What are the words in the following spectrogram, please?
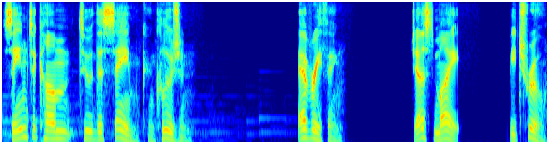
seemed to come to the same conclusion everything just might be true.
